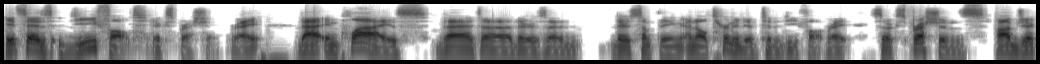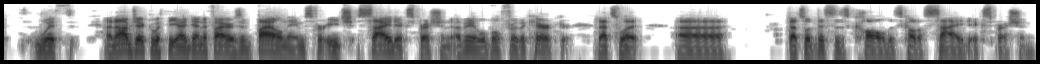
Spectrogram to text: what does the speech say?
it says default expression, right? That implies that uh, there's a there's something an alternative to the default, right? So expressions, object with an object with the identifiers and file names for each side expression available for the character. That's what uh, that's what this is called. It's called a side expression.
